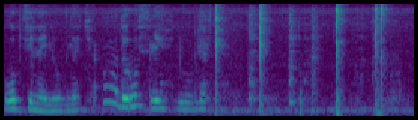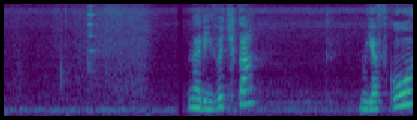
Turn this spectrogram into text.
хлопці не люблять, а дорослі люблять. Нарізочка, м'язко,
